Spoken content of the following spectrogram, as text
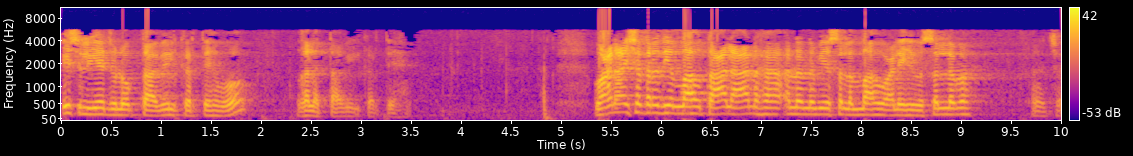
اس لیے جو لوگ تعویل کرتے ہیں وہ غلط تعویل کرتے ہیں۔ وعن عائشة رضی اللہ تعالی عنہ ان نبی صلی اللہ علیہ وسلم اچھا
